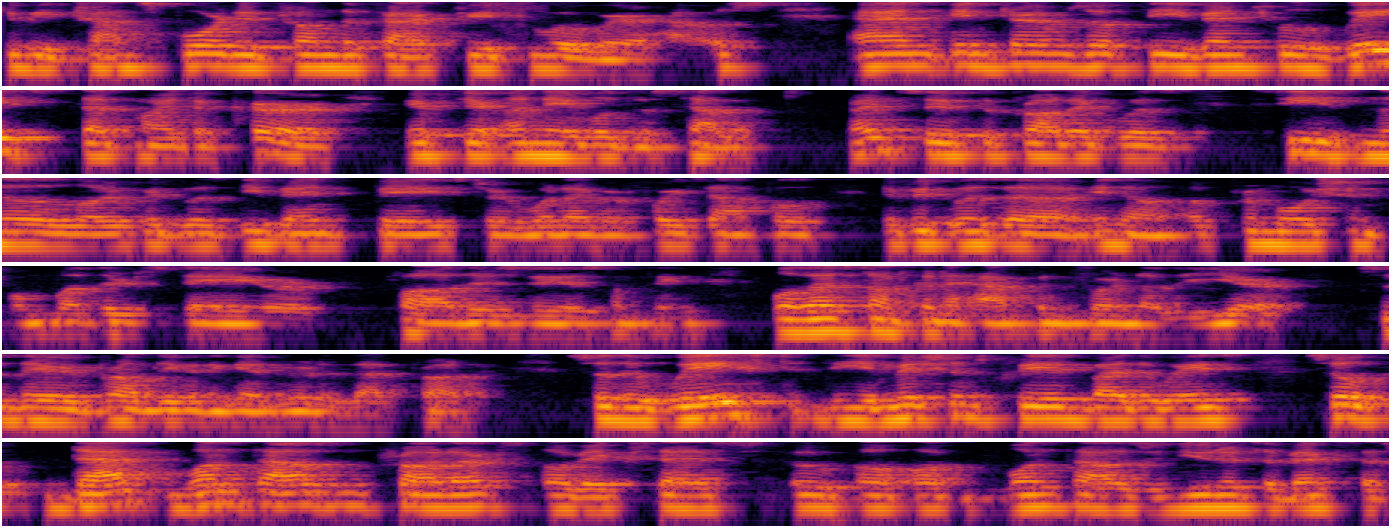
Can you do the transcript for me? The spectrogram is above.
to be transported from the factory to a warehouse, and in terms of the eventual waste that might occur if they're unable to sell it right? So if the product was seasonal or if it was event based or whatever, for example, if it was a you know a promotion for Mother's Day or Father's Day or something, well, that's not going to happen for another year. So they're probably going to get rid of that product. So the waste, the emissions created by the waste, so that 1,000 products of excess, of 1,000 units of excess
